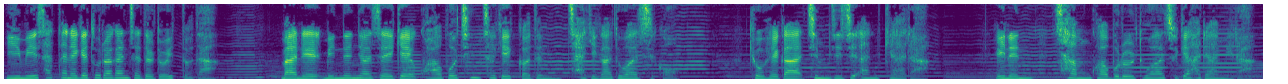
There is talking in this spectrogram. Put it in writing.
이미 사탄에게 돌아간 자들도 있도다. 만일 믿는 여자에게 과부 친척이 있거든 자기가 도와주고 교회가 짐지지 않게 하라. 이는 참 과부를 도와주게 하려 함이라.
